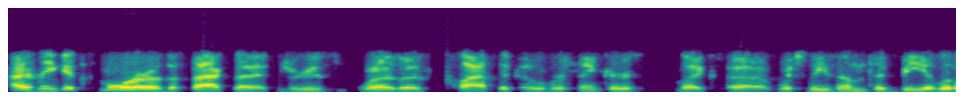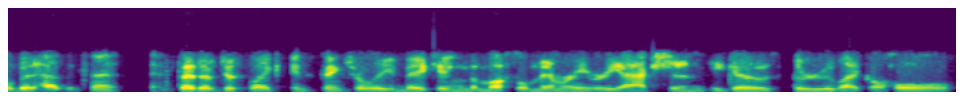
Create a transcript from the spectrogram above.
I think it's more of the fact that Jrue's one of those classic overthinkers, like uh, which leads him to be a little bit hesitant. Instead of just like instinctually making the muscle memory reaction, he goes through like a whole.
